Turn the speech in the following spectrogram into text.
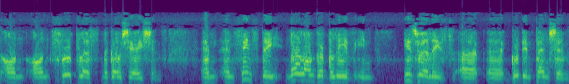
on, on fruitless negotiations. And, and since they no longer believe in Israelis' uh, uh, good intentions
